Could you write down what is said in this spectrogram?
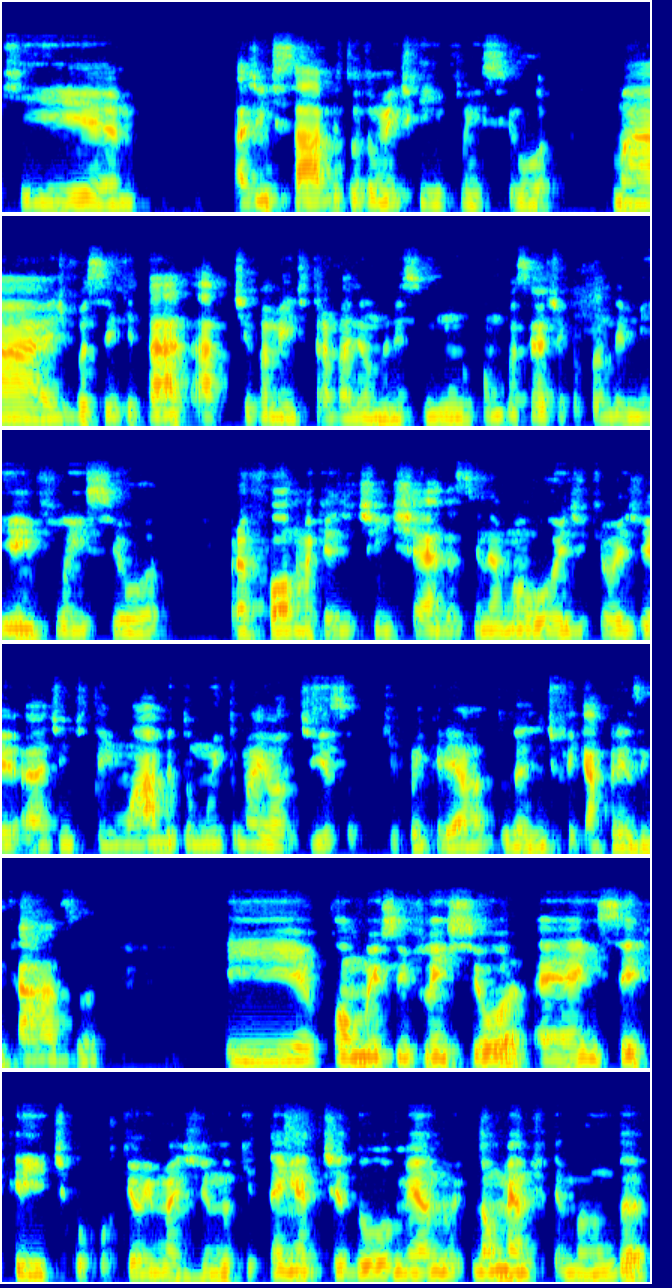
que a gente sabe totalmente que influenciou, mas você que está ativamente trabalhando nesse mundo, como você acha que a pandemia influenciou para a forma que a gente enxerga cinema hoje, que hoje a gente tem um hábito muito maior disso, que foi criado, da gente ficar preso em casa. E como isso influenciou é, em ser crítico, porque eu imagino que tenha tido menos, não menos demanda,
